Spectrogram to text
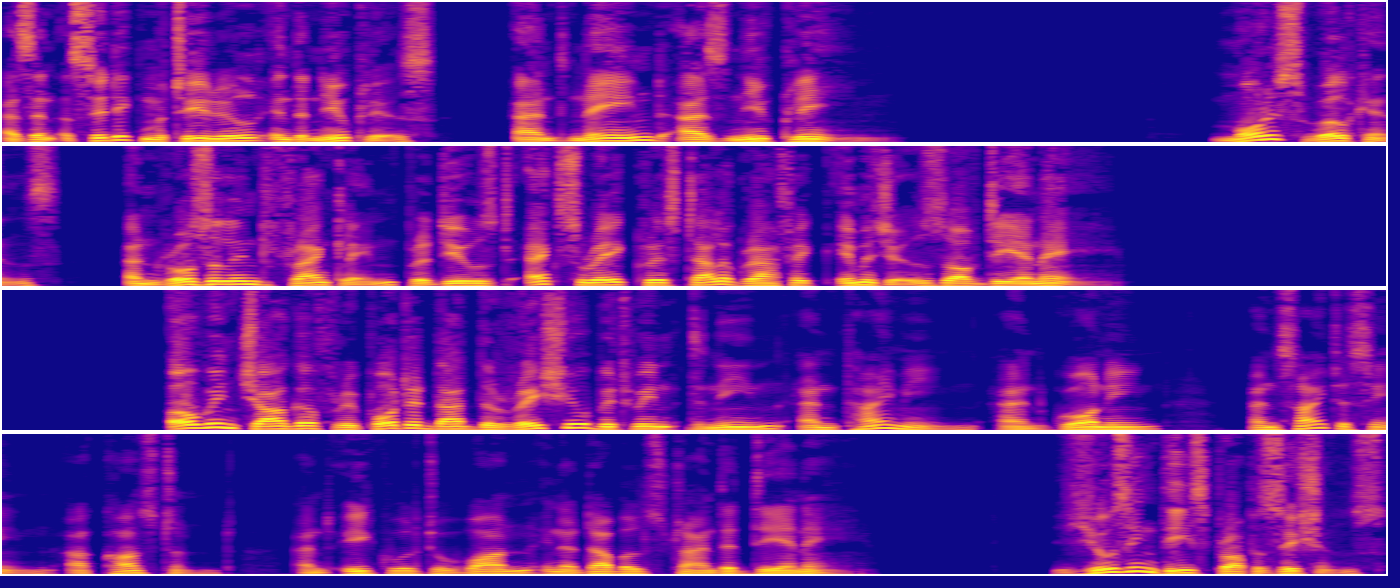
as an acidic material in the nucleus and named as nuclein. Maurice Wilkins and Rosalind Franklin produced X-ray crystallographic images of DNA. Erwin Chargaff reported that the ratio between adenine and thymine and guanine and cytosine are constant and equal to 1 in a double-stranded DNA. Using these propositions,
